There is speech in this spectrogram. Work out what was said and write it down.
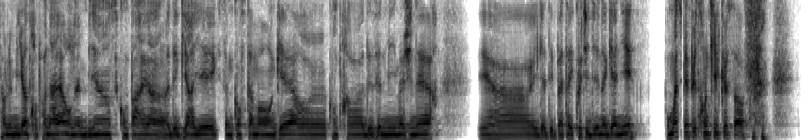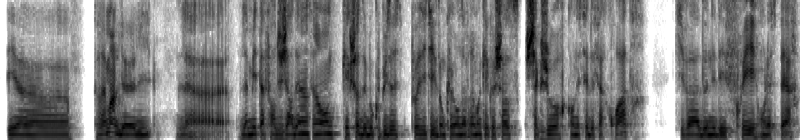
dans le milieu entrepreneurial, on aime bien se comparer à des guerriers qui sont constamment en guerre contre des ennemis imaginaires. Et il y a des batailles quotidiennes à gagner. Pour moi, c'est bien plus tranquille que ça. Et euh, vraiment, la, métaphore du jardin, c'est vraiment quelque chose de beaucoup plus positif. Donc, euh, on a vraiment quelque chose chaque jour qu'on essaie de faire croître, qui va donner des fruits, on l'espère.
